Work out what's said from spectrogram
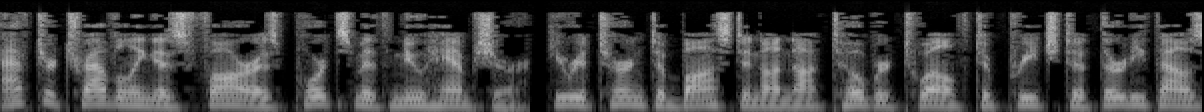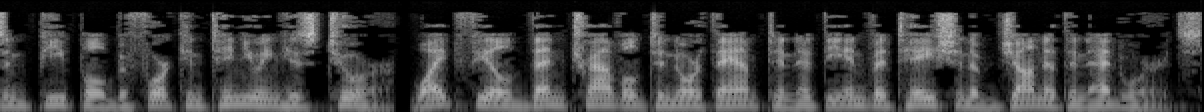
After traveling as far as Portsmouth, New Hampshire, he returned to Boston on October 12 to preach to 30,000 people before continuing his tour. Whitefield then traveled to Northampton at the invitation of Jonathan Edwards.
